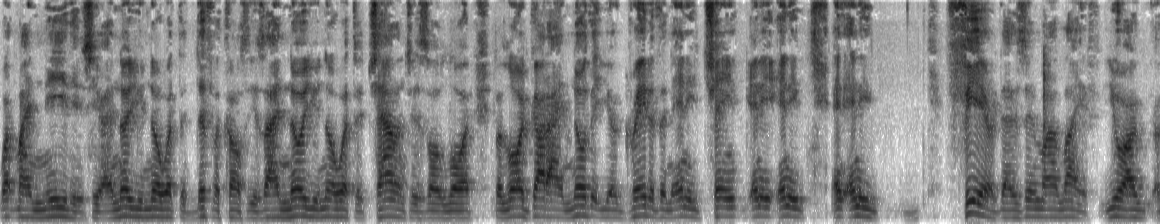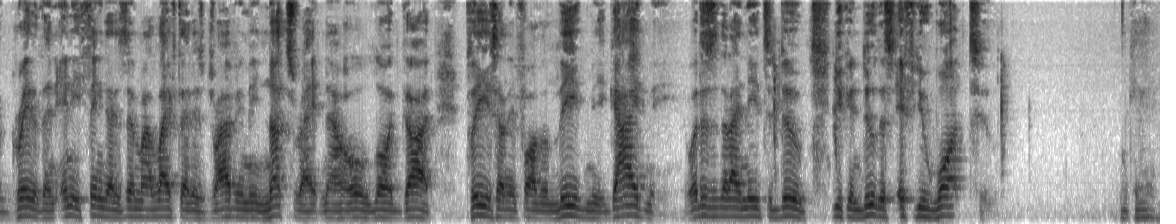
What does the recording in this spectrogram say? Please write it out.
what my need is here. I know you know what the difficulty is. I know you know what the challenge is, oh Lord. But Lord God, I know that you're greater than any change, any, any, any fear that is in my life. You are greater than anything that is in my life that is driving me nuts right now. Oh Lord God, please, Heavenly Father, lead me, guide me. What is it that I need to do? You can do this if you want to. Okay.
